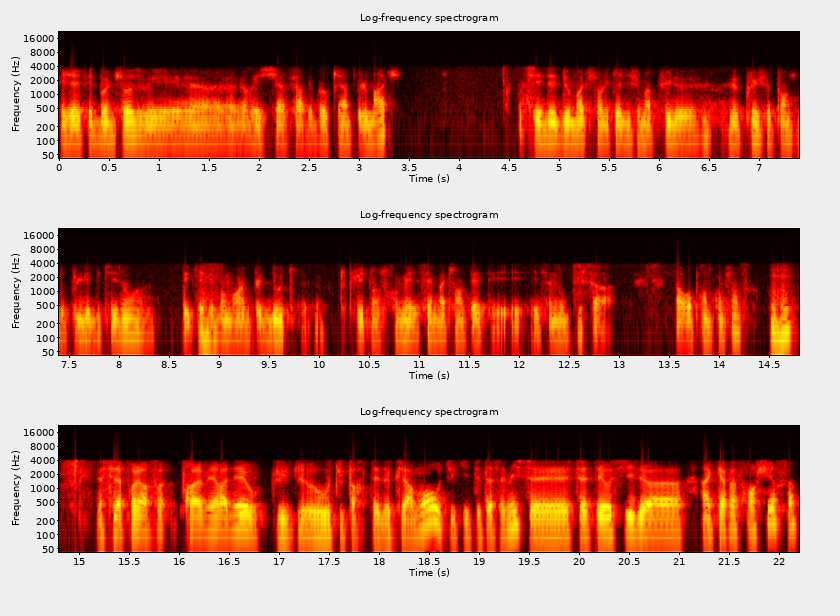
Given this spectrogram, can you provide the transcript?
j'avais fait de bonnes choses et euh, réussi à faire débloquer un peu le match. C'est des deux matchs sur lesquels je m'appuie le, le, plus, je pense, depuis le début de saison. Dès qu'il y a des mhm. moments un peu de doute, tout de suite on se remet ces matchs en tête et, ça nous pousse à, à reprendre confiance. Mhm. C'est la première, première année où tu, où tu partais de Clermont, où tu quittais ta famille. C'était aussi euh, un cap à franchir, ça?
